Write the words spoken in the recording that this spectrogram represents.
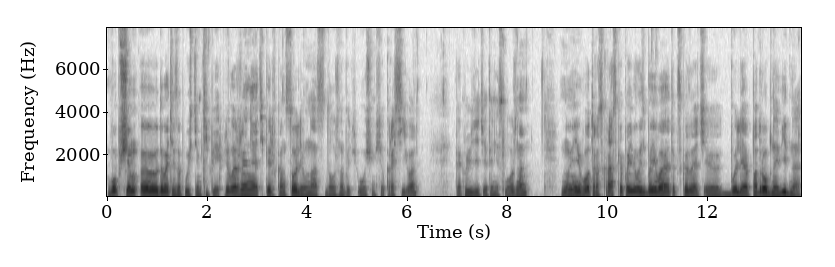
В общем, э, давайте запустим теперь приложение. Теперь в консоли у нас должно быть очень все красиво. Как вы видите, это несложно. Ну и вот раскраска появилась боевая, так сказать. Э, более подробно видно,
